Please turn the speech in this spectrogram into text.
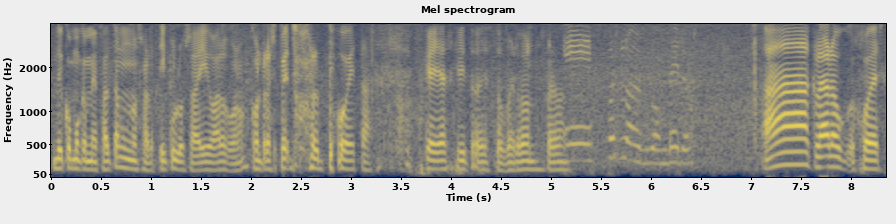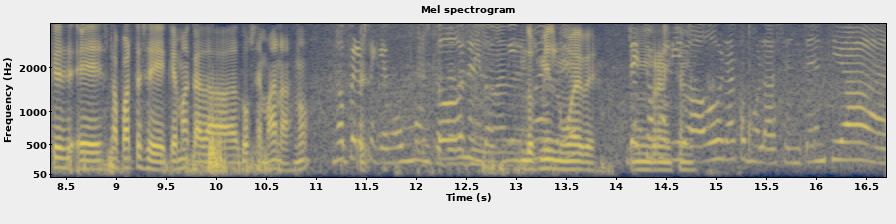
de como que me faltan unos artículos ahí o algo, ¿no? Con respecto al poeta que haya escrito esto, perdón, perdón. Es por los bomberos. Ah, claro, joder, es que eh, esta parte se quema cada dos semanas, ¿no? No, pero se quemó un es de montón en 2009. 2009. 2009, De hecho, ha salido ahora como la sentencia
